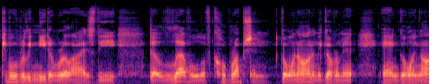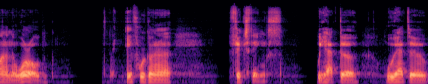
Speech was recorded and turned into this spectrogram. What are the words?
People really need to realize the the level of corruption going on in the government and going on in the world if we're gonna fix things. We have to we have to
